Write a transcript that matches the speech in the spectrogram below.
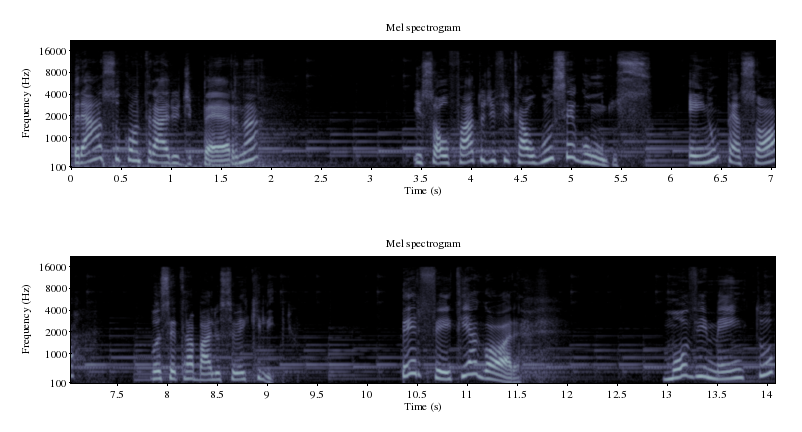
Braço contrário de perna. E só o fato de ficar alguns segundos em um pé só, você trabalha o seu equilíbrio. Perfeito. E agora? Movimento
